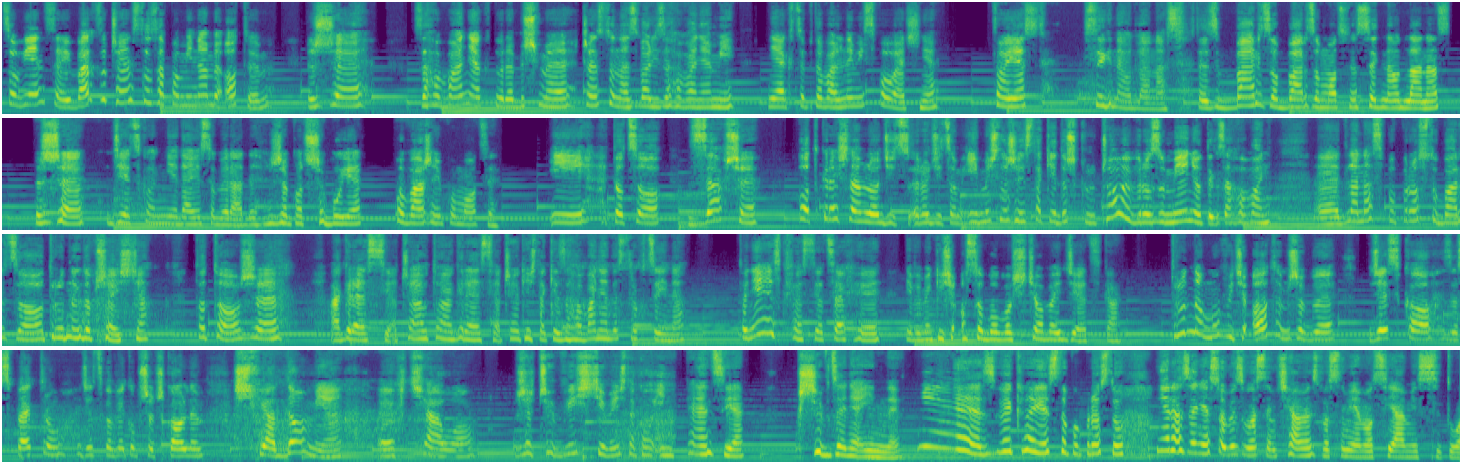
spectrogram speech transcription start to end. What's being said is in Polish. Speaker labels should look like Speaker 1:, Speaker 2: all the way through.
Speaker 1: Co więcej, bardzo często zapominamy o tym, że zachowania, które byśmy często nazwali zachowaniami nieakceptowalnymi społecznie, to jest sygnał dla nas. To jest bardzo, bardzo mocny sygnał dla nas, że dziecko nie daje sobie rady, że potrzebuje poważnej pomocy. I to, co zawsze podkreślam rodzic, rodzicom i myślę, że jest takie dość kluczowe w rozumieniu tych zachowań e, dla nas po prostu bardzo trudnych do przejścia, to to, że agresja, czy autoagresja, czy jakieś takie zachowania destrukcyjne, to nie jest kwestia cechy, nie wiem, jakiejś osobowościowej dziecka. Trudno mówić o tym, żeby dziecko ze spektrum, dziecko w wieku przedszkolnym świadomie e, chciało rzeczywiście mieć taką intencję krzywdzenia innych. Nie, zwykle jest to po prostu nieradzenie sobie z własnym ciałem, z własnymi emocjami, z sytuacją.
